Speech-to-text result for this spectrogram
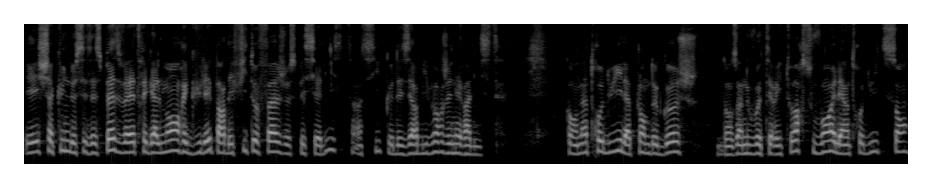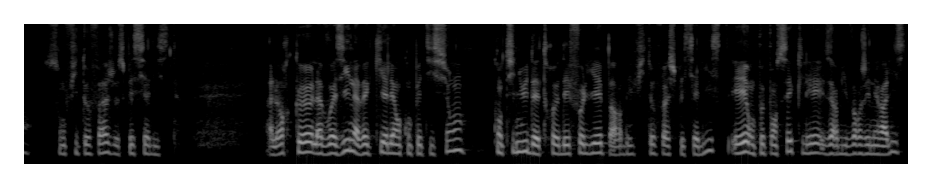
Et chacune de ces espèces va être également régulée par des phytophages spécialistes ainsi que des herbivores généralistes. Quand on introduit la plante de gauche dans un nouveau territoire, souvent elle est introduite sans son phytophage spécialiste. Alors que la voisine avec qui elle est en compétition continue d'être défoliée par des phytophages spécialistes et on peut penser que les herbivores généralistes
